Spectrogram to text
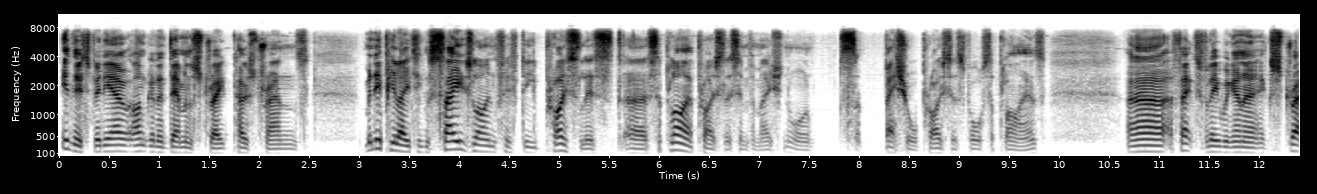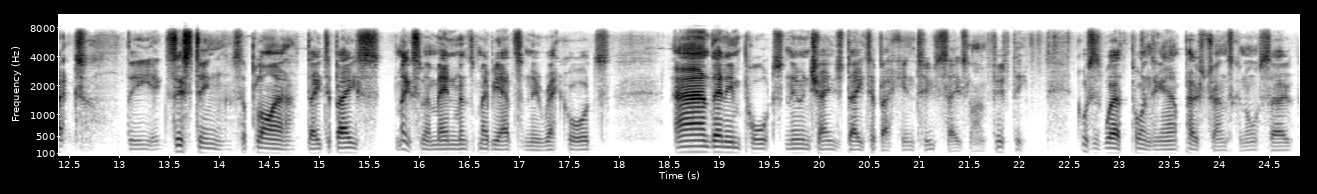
In this video, I'm going to demonstrate PostTrans manipulating Sage Line 50 price list, uh, supplier price list information or special prices for suppliers. Uh, effectively, we're going to extract the existing supplier database, make some amendments, maybe add some new records, and then import new and changed data back into Sage Line 50. Of course, it's worth pointing out PostTrans can also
